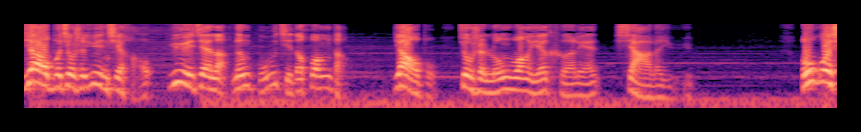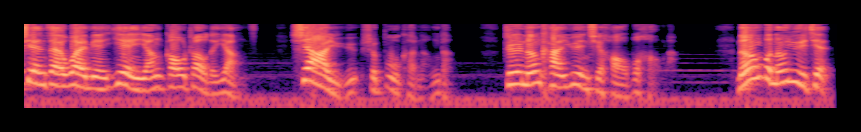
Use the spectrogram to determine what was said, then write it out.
要不就是运气好，遇见了能补给的荒岛，要不就是龙王爷可怜下了雨。不过现在外面艳阳高照的样子，下雨是不可能的，只能看运气好不好了，能不能遇见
